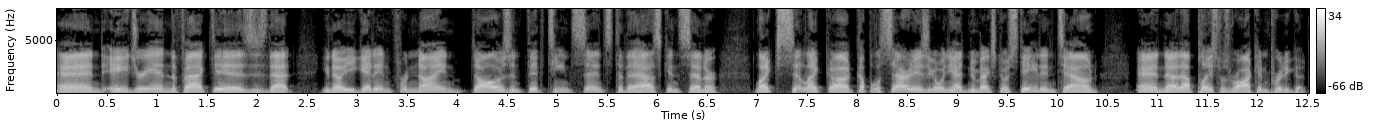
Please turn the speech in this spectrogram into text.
And Adrian, the fact is, is that you know you get in for nine dollars and fifteen cents to the Haskins Center, like like uh, a couple of Saturdays ago when you had New Mexico State in town and uh, that place was rocking pretty good.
